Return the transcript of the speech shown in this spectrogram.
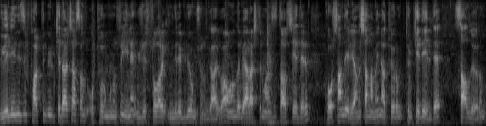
Üyeliğinizi farklı bir ülkede açarsanız oturumunuzu yine ücretsiz olarak indirebiliyormuşsunuz galiba. Onu da bir araştırmanızı tavsiye ederim. Korsan değil yanlış anlamayın atıyorum Türkiye değil de sallıyorum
